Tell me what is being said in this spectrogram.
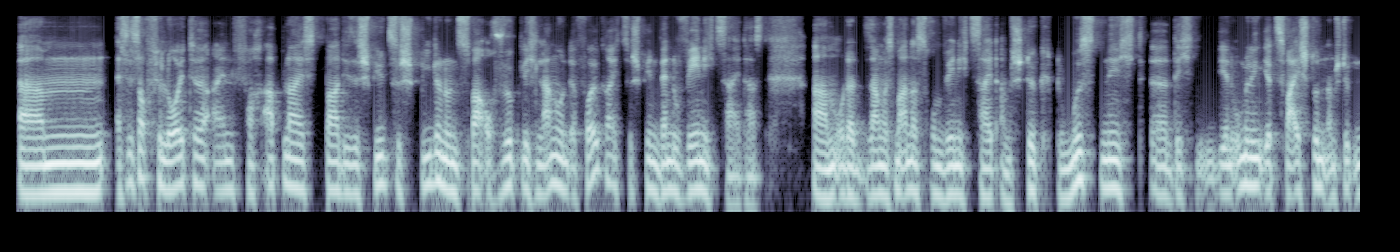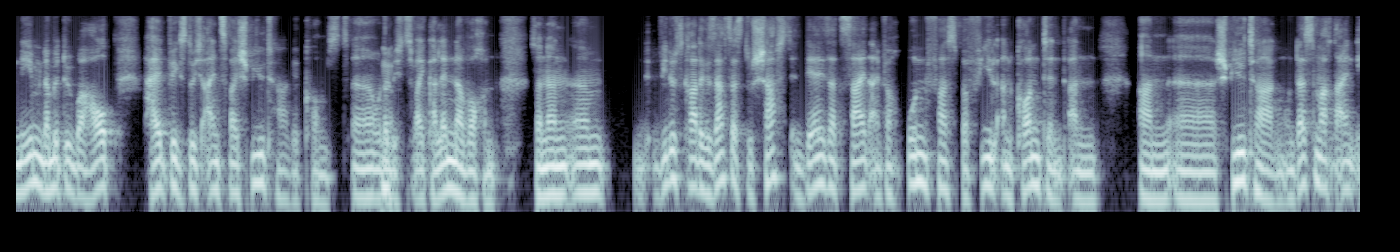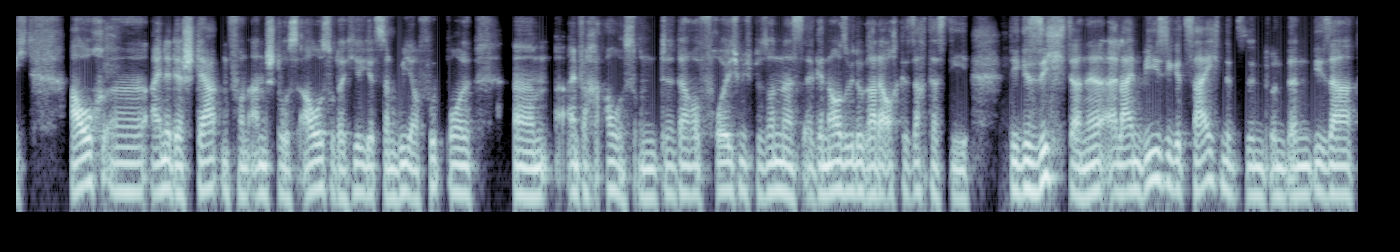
Ähm, es ist auch für Leute einfach ableistbar, dieses Spiel zu spielen und zwar auch wirklich lange und erfolgreich zu spielen, wenn du wenig Zeit hast. Ähm, oder sagen wir es mal andersrum, wenig Zeit am Stück. Du musst nicht äh, dich dir unbedingt ihr zwei Stunden am Stück nehmen, damit du überhaupt halbwegs durch ein, zwei Spieltage kommst äh, oder ja. durch zwei Kalenderwochen, sondern ähm, wie du es gerade gesagt hast, du schaffst in dieser Zeit einfach unfassbar viel an Content, an, an äh, Spieltagen. Und das macht eigentlich auch äh, eine der Stärken von Anstoß aus oder hier jetzt dann We Are Football ähm, einfach aus. Und äh, darauf freue ich mich besonders, äh, genauso wie du gerade auch gesagt hast, die, die Gesichter, ne? allein wie sie gezeichnet sind und dann dieser,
